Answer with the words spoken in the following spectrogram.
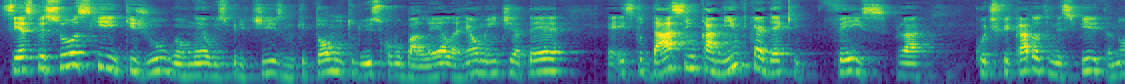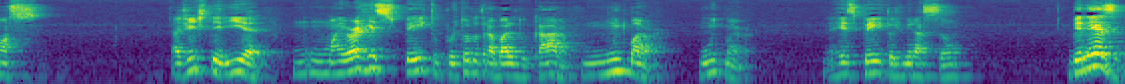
Se as pessoas que, que julgam né, o Espiritismo, que tomam tudo isso como balela, realmente até é, estudassem o caminho que Kardec fez para codificar a doutrina espírita, nossa, a gente teria um maior respeito por todo o trabalho do cara, muito maior, muito maior. Respeito, admiração. Beleza?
